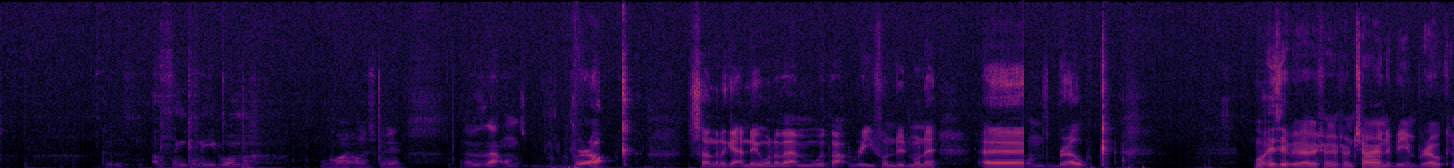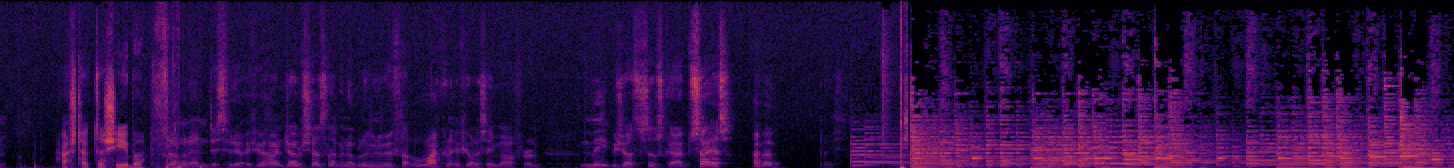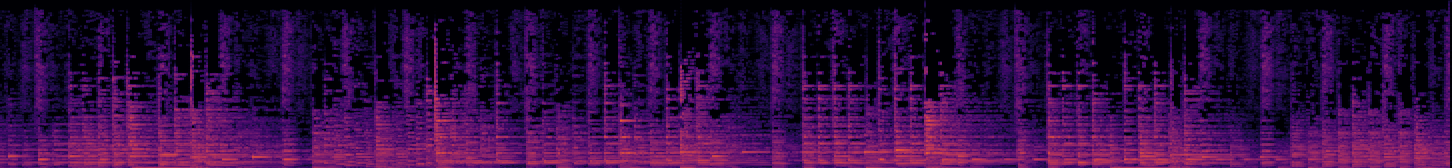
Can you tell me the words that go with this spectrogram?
because I think I need one. I'm quite honest with you. Uh, That one's broke. So I'm gonna get a new one of them with that refunded money. Uh, one's broke. What is it with everything from China being broken? Hashtag Toshiba. So I'm going to end this video. If you haven't enjoyed, be sure to let me know below. If that like on it if you want to see more from me, be sure to subscribe. So yes, bye bye. Peace.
